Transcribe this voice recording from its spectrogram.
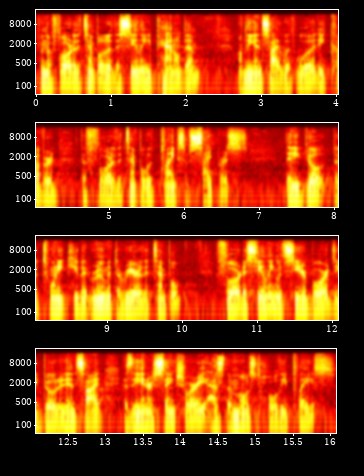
From the floor of the temple to the ceiling, he paneled them. On the inside with wood, he covered the floor of the temple with planks of cypress. Then he built the 20 cubit room at the rear of the temple, floor to ceiling with cedar boards. He built it inside as the inner sanctuary, as the most holy place.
